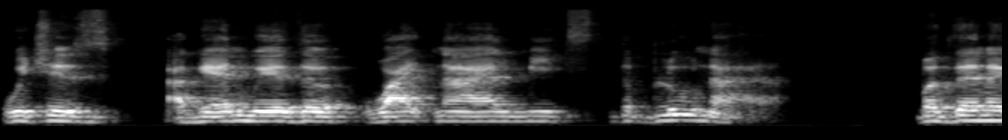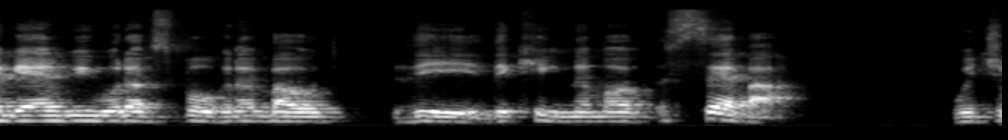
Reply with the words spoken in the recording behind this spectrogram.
which is again where the White Nile meets the Blue Nile. But then again, we would have spoken about the, the kingdom of Seba, which,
